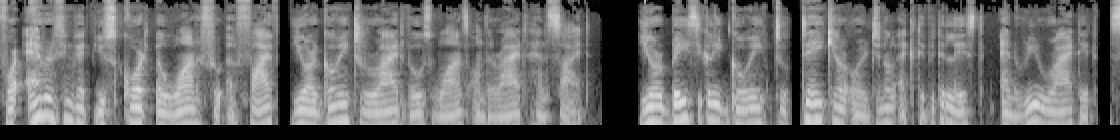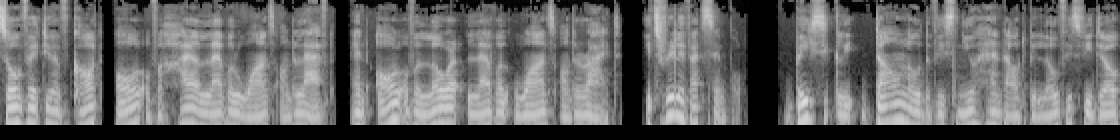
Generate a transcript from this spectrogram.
For everything that you scored a 1 through a 5, you are going to write those ones on the right hand side. you're basically going to take your original activity list and rewrite it so that you have got all of the higher level ones on the left and all of the lower level ones on the right. It's really that simple. Basically, download this new handout below this video,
